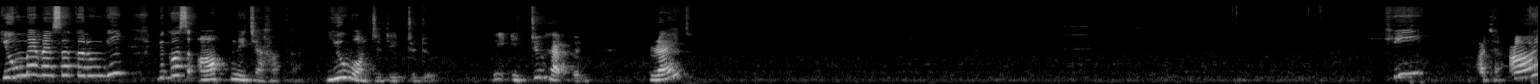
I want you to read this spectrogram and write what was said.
क्यों मैं वैसा करूँगी? बिकॉज़ आपने चाहा था। You wanted it to do it to happen right he अच्छा i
